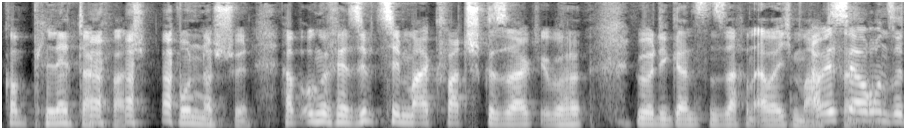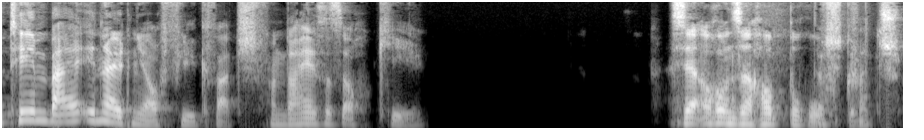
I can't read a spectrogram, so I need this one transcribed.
Kompletter Quatsch. Wunderschön. Hab ungefähr 17 Mal Quatsch gesagt über, über die ganzen Sachen, aber ich mag Aber ist ja auch unsere Themen beinhalten ja auch viel Quatsch. Von daher ist es auch okay. Ist ja auch unser Das Hauptberuf, stimmt. Quatsch.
